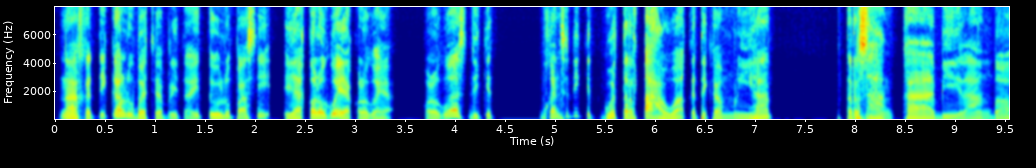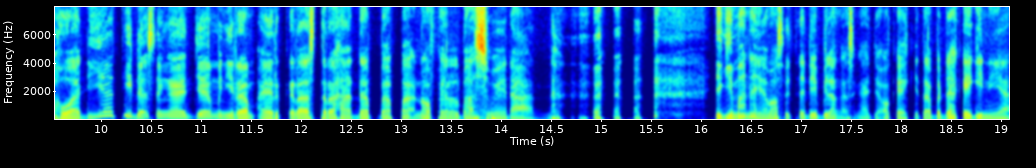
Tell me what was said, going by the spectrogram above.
Nah, ketika lu baca berita itu, lu pasti ya kalau gue ya, kalau gue ya. Kalau gue sedikit bukan sedikit, gue tertawa ketika melihat tersangka bilang bahwa dia tidak sengaja menyiram air keras terhadap Bapak Novel Baswedan. ya gimana ya maksudnya dia bilang nggak sengaja oke kita bedah kayak gini ya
